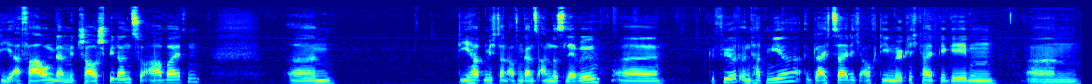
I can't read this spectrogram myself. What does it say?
die Erfahrung dann mit Schauspielern zu arbeiten, ähm, die hat mich dann auf ein ganz anderes Level äh, geführt und hat mir gleichzeitig auch die Möglichkeit gegeben, ähm,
